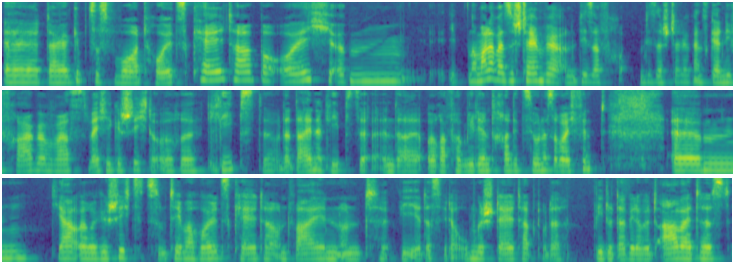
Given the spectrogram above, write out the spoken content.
Äh, da gibt es das Wort Holzkälter bei euch. Ähm, normalerweise stellen wir an dieser, an dieser Stelle ganz gern die Frage, was, welche Geschichte eure liebste oder deine liebste in der, eurer Familientradition ist. Aber ich finde, ähm, ja, eure Geschichte zum Thema Holzkälter und Wein und wie ihr das wieder umgestellt habt oder wie du da wieder mit arbeitest,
